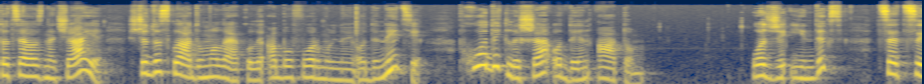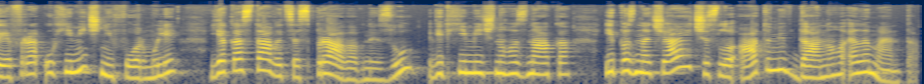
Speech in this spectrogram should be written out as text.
то це означає, що до складу молекули або формульної одиниці входить лише один атом. Отже, індекс це цифра у хімічній формулі, яка ставиться справа внизу від хімічного знака і позначає число атомів даного елемента.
